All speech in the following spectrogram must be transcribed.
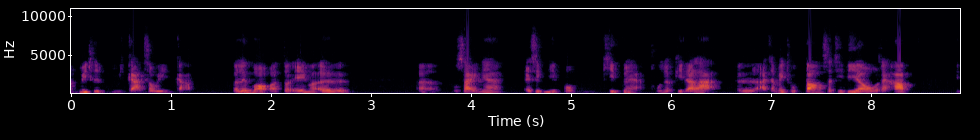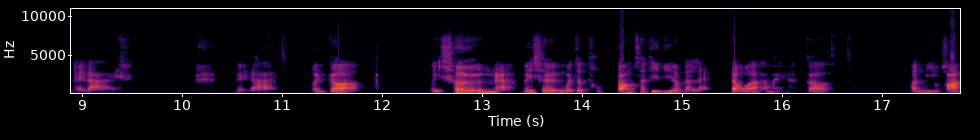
มันไม่ถึงมีการสวิงกลับ ก็เลยบอกกับตัวเองว่าเออเออสงสัยเนี่ยไอสิ่งที่ผมคิดเนี่ยคงจะผิดแล้วล่ะเอออาจจะไม่ถูกต้องซะทีเดียวนะครับที่ไหนได้ไหนได้ มันก็ ไม่เชิงนะไม่เชิงว่าจะถูกต้องซะทีเดียวนั่นแหละ แต่ว่าทำไมนะก็มันมีความ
